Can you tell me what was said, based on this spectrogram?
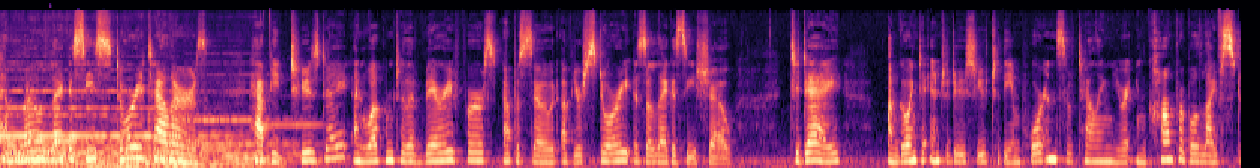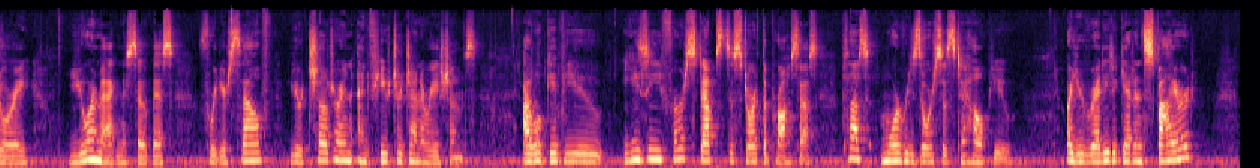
Hello, legacy storytellers. Happy Tuesday, and welcome to the very first episode of Your Story is a Legacy show. Today, I'm going to introduce you to the importance of telling your incomparable life story, your magnus opus, for yourself your children, and future generations. I will give you easy first steps to start the process, plus more resources to help you. Are you ready to get inspired?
